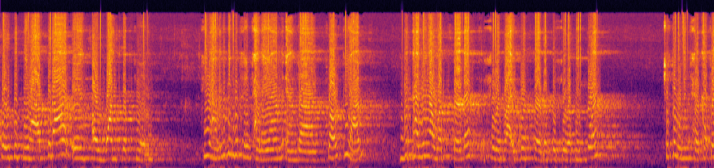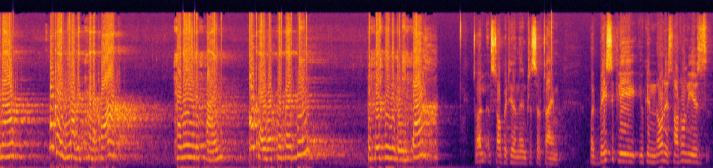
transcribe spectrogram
closest we have to that is a 1.15. Do you have anything between 10 a.m. and uh, 12 p.m.? Depending on what service she would like, what service is she looking for? Just a woman's haircut for now? Okay, we have it 10 o'clock. 10 a.m. is fine. Okay, what's her first name? The first name is Lisa. So I'll, I'll stop it here in the interest of time. But basically, you can notice not only is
